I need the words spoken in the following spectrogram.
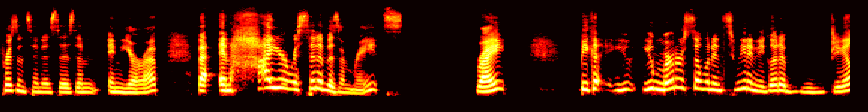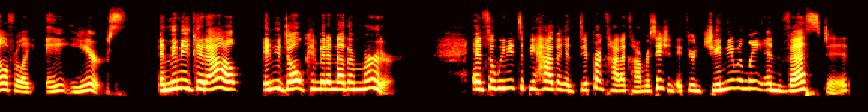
prison sentences in, in Europe that and higher recidivism rates, right? Because you you murder someone in Sweden, you go to jail for like eight years, and then you get out and you don't commit another murder. And so we need to be having a different kind of conversation. If you're genuinely invested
